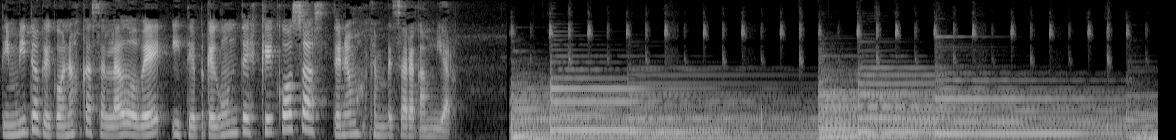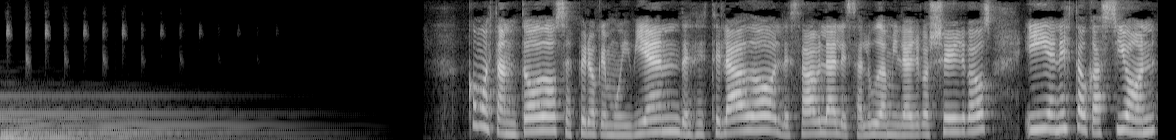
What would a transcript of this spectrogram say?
Te invito a que conozcas el lado B y te preguntes qué cosas tenemos que empezar a cambiar. Están todos? Espero que muy bien. Desde este lado les habla, les saluda Milagros Yegros y en esta ocasión,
